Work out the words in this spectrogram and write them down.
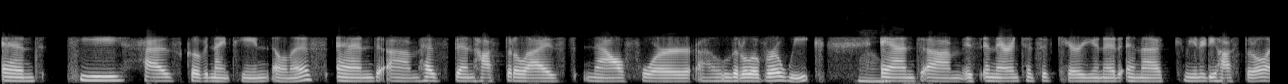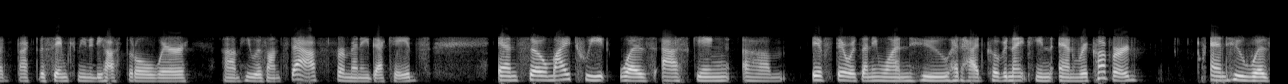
And he has COVID 19 illness and um, has been hospitalized now for a little over a week and um, is in their intensive care unit in a community hospital. In fact, the same community hospital where um, he was on staff for many decades. And so my tweet was asking um, if there was anyone who had had COVID 19 and recovered and who was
